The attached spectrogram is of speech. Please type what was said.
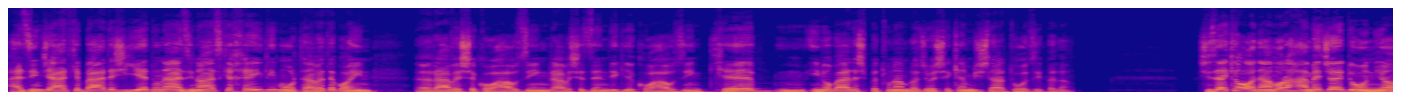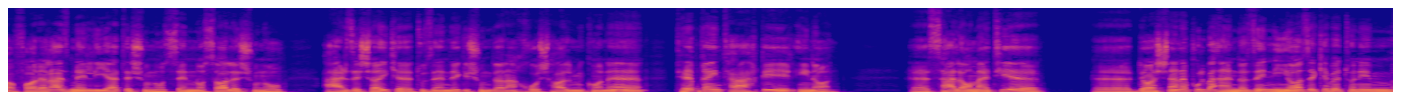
از این جهت که بعدش یه دونه از اینا هست که خیلی مرتبط با این روش کوهاوزینگ روش زندگی کوهاوزینگ که اینو بعدش بتونم راجبش یکم بیشتر توضیح بدم. چیزایی که آدما رو همه جای دنیا فارغ از ملیتشون و سن و سالشون و ارزشهایی که تو زندگیشون دارن خوشحال می‌کنه طبق این تحقیق اینان. سلامتی داشتن پول به اندازه نیازه که بتونیم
